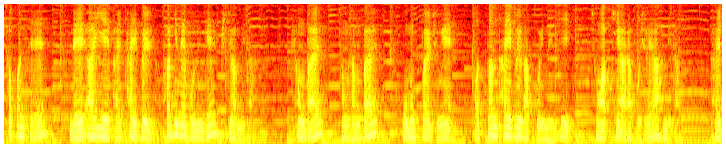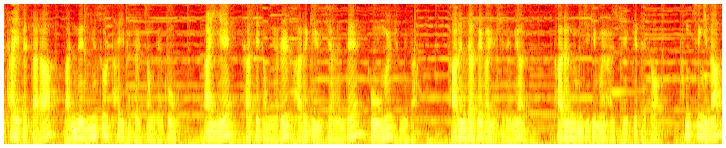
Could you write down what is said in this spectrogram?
첫 번째, 내 아이의 발 타입을 확인해 보는 게 필요합니다. 평발, 정상발, 오목발 중에 어떤 타입을 갖고 있는지 정확히 알아보셔야 합니다. 발 타입에 따라 맞는 인솔 타입이 결정되고 아이의 자세 정렬을 바르게 유지하는 데 도움을 줍니다. 바른 자세가 유지되면 바른 움직임을 할 수 있게 돼서 통증이나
